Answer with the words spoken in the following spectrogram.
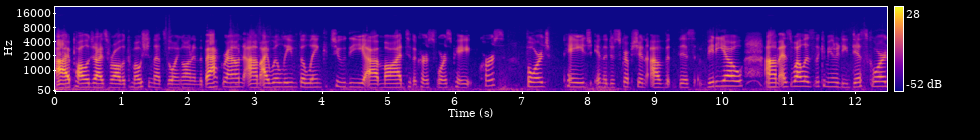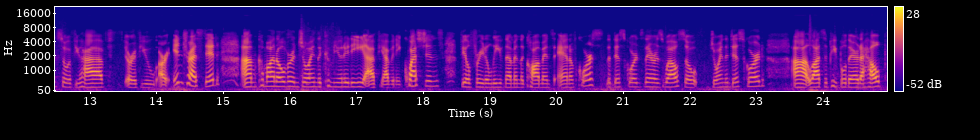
I apologize for all the commotion that's going on in the background. Um, I will leave the link to the uh, mod to the Curse Force Curse Forge page in the description of this video, um, as well as the community Discord. So if you have or if you are interested, um, come on over and join the community. Uh, if you have any questions, feel free to leave them in the comments. And of course, the Discord's there as well. So join the Discord. Uh, lots of people there to help.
